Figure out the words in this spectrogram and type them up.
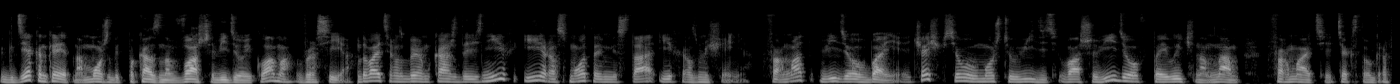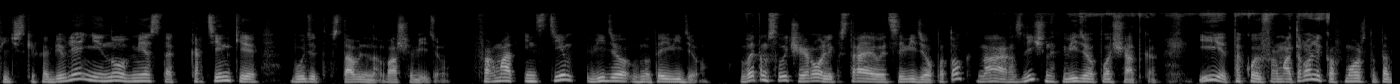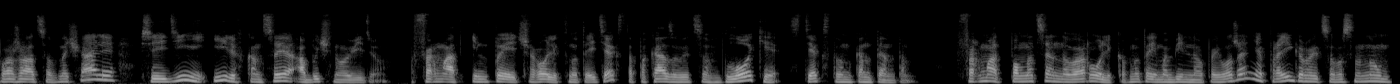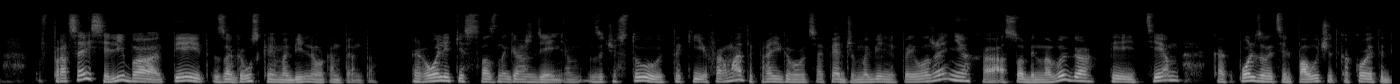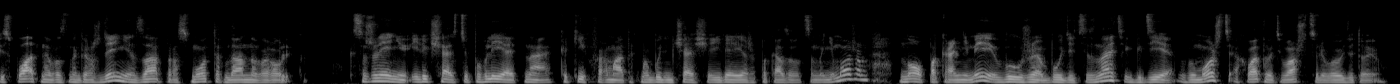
где конкретно может быть показана ваша видеореклама в России. Давайте разберем каждый из них и рассмотрим места их размещения. Формат видео в бане. Чаще всего вы можете увидеть ваше видео в привычном нам формате текстово-графических объявлений, но вместо картинки будет вставлено ваше видео. Формат InSteam — видео внутри видео. В этом случае ролик встраивается в видеопоток на различных видеоплощадках. И такой формат роликов может отображаться в начале, в середине или в конце обычного видео. Формат in-page ролик внутри текста показывается в блоке с текстовым контентом. Формат полноценного ролика внутри мобильного приложения проигрывается в основном в процессе, либо перед загрузкой мобильного контента ролики с вознаграждением. Зачастую такие форматы проигрываются, опять же, в мобильных приложениях, а особенно в играх, перед тем, как пользователь получит какое-то бесплатное вознаграждение за просмотр данного ролика. К сожалению или к счастью, повлиять на каких форматах мы будем чаще или реже показываться мы не можем, но, по крайней мере, вы уже будете знать, где вы можете охватывать вашу целевую аудиторию.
